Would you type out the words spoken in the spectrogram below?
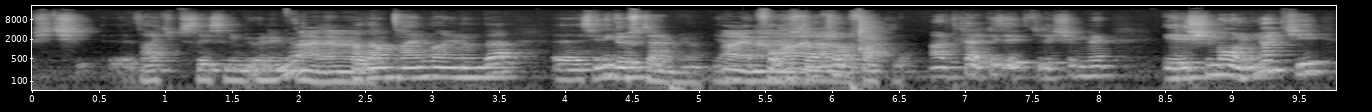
hiç e, takipçi sayısının bir önemi yok. aynen öyle. Adam timeline'ında e, seni göstermiyor. Yani Aynen, fokuslar aynen. çok farklı. Artık herkes etkileşim ve erişime oynuyor ki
